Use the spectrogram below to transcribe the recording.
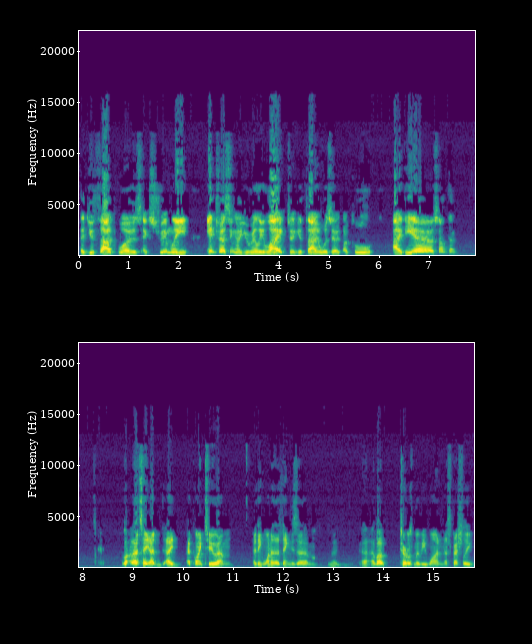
that you thought was extremely interesting or you really liked or you thought it was a, a cool idea or something? Well, I'd say I, I, I point to, um, I think one of the things um, uh, about Turtles movie one, especially,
